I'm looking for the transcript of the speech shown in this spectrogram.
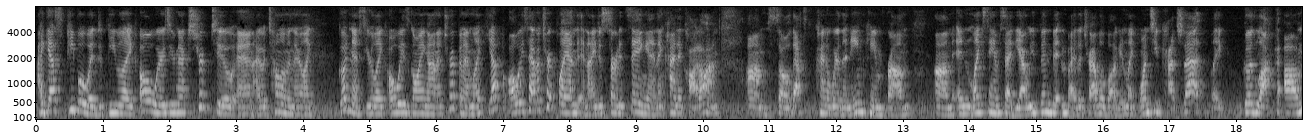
I guess people would be like, "Oh, where's your next trip to?" and I would tell them and they're like, "Goodness, you're like always going on a trip." And I'm like, "Yep, always have a trip planned." And I just started saying it and it kind of caught on. Um, so that's kind of where the name came from. Um, and like Sam said, yeah, we've been bitten by the travel bug. And like once you catch that, like good luck um,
